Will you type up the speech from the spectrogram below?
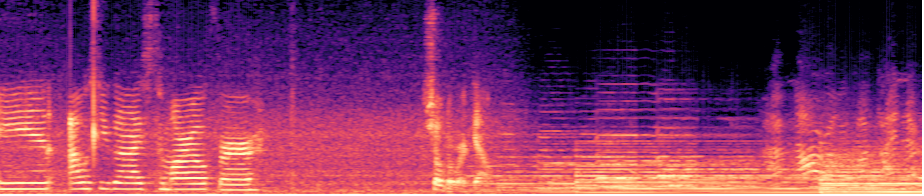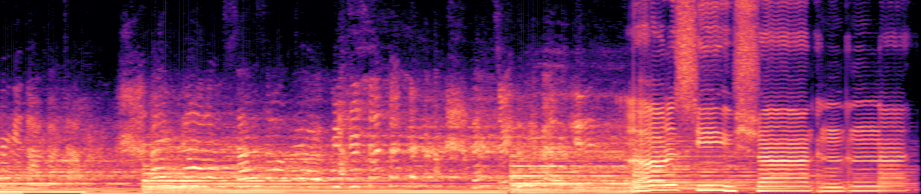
And I will see you guys tomorrow for shoulder workout. I'm not really fucked. I never get that fucked up. I'm not so sober. That's really good. Love to see you shine in the night.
